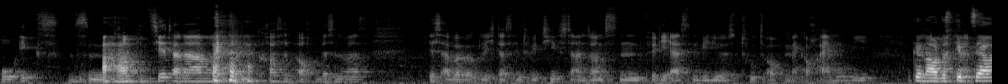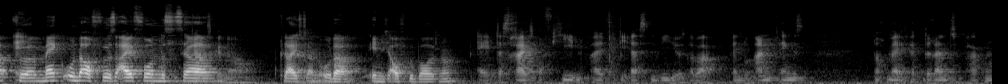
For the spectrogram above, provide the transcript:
Pro X. Das ist ein Aha. komplizierter Name und kostet auch ein bisschen was. Ist aber wirklich das Intuitivste. Ansonsten für die ersten Videos tut es auf dem Mac auch iMovie. Genau, das gibt es ja für ey, Mac und auch fürs iPhone. Das ist ja genau. gleich dann oder ähnlich aufgebaut. Ne? Ey, das reicht auf jeden Fall für die ersten Videos. Aber wenn du anfängst, noch mehr Effekte reinzupacken,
